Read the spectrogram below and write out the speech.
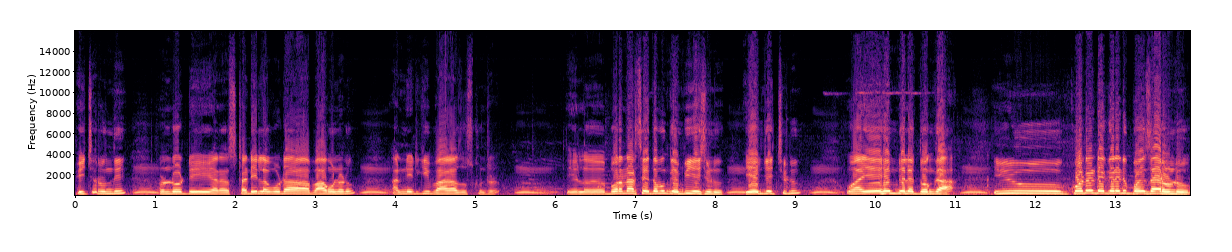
ఫీచర్ ఉంది. రెండోటి ఆయన స్టడీలో కూడా బాగున్నాడు. అన్నిటికీ బాగా చూసుకుంటాడు. వీళ్ళు బుర్ర నర్స్ అయితే ఎంపీ చేసిండు. ఏం. వా ఏం తెలియదు దొంగ. మ్మ్. వీడు కోట దగ్గర పోయినసారి ఉండు.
